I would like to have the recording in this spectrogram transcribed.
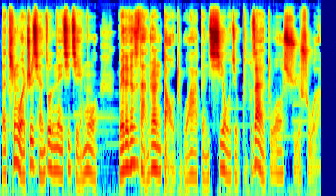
呃听我之前做的那期节目。维特根斯坦传导读啊，本期我就不再多叙述了。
